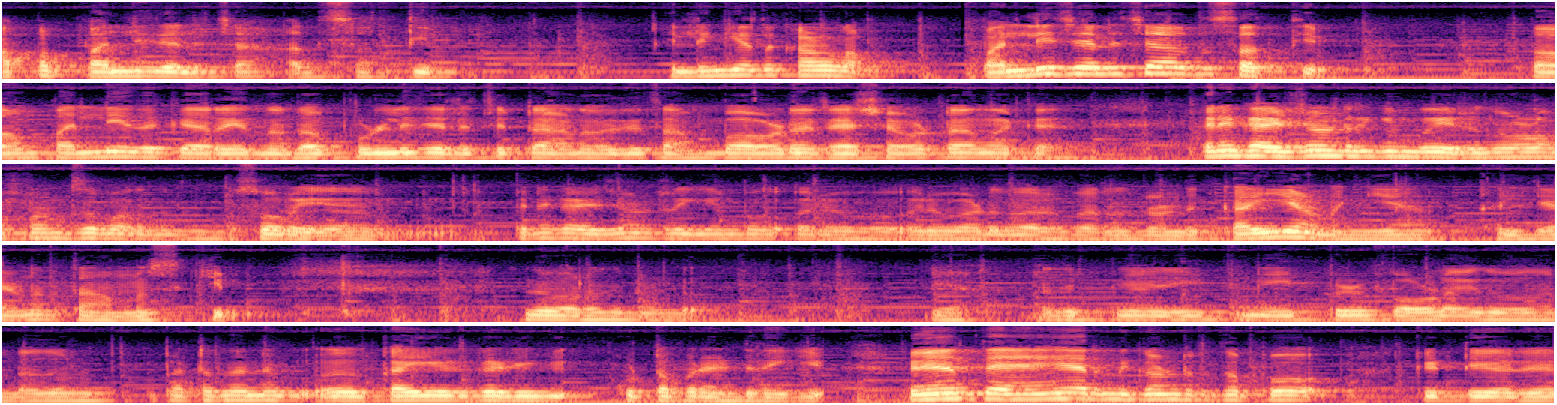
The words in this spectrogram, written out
അപ്പം പല്ലി ചലിച്ചാൽ അത് സത്യം. ഇല്ലെങ്കിൽ അത് കള്ളം. പല്ലി ചലിച്ചാൽ അത് സത്യം. അപ്പം പല്ലി ഇതൊക്കെ അറിയുന്നുണ്ടോ പുള്ളി ചലിച്ചിട്ടാണ് ഒരു സംഭവം അവിടെ രക്ഷപ്പെട്ടതെന്നൊക്കെ. പിന്നെ കഴിച്ചുകൊണ്ടിരിക്കുമ്പോൾ ഇരുന്നോളം ഫ്രണ്ട്സ് പറഞ്ഞിട്ടുണ്ട്. സോറി പിന്നെ കഴിച്ചുകൊണ്ടിരിക്കുമ്പോൾ ഒരു ഒരുപാട് പേർ പറഞ്ഞിട്ടുണ്ട് കൈ ഉണങ്ങിയ കല്യാണം താമസിക്കും എന്ന് പറഞ്ഞിട്ടുണ്ട്. അതിപ്പോൾ ഇപ്പോഴും ഫോളോ ചെയ്ത് പോകുന്നുണ്ട്. അതുകൊണ്ട് പെട്ടെന്ന് തന്നെ കൈയൊക്കെ കഴുകി കുട്ടപ്പനായിട്ട് നിൽക്കും പിന്നെ ഞാൻ തേങ്ങ ഇറങ്ങിക്കൊണ്ടിരുന്നപ്പോൾ കിട്ടിയൊരു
